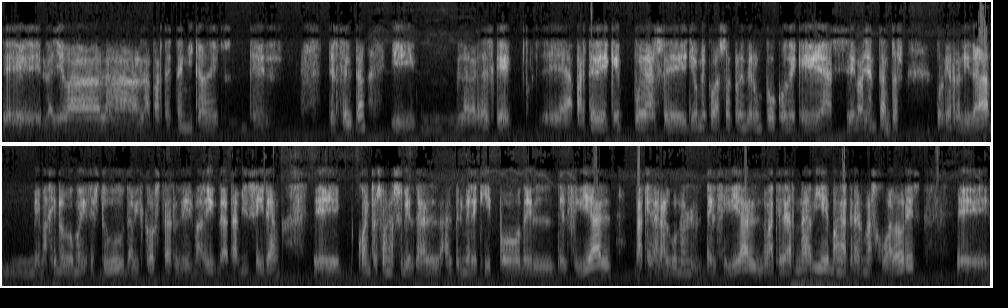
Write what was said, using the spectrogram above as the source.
la lleva la, parte técnica del del Celta y la verdad es que eh, aparte de que puedas eh, yo me pueda sorprender un poco de que se vayan tantos porque en realidad me imagino como dices tú David Costas de Madrid también se irán eh, cuántos van a subir al, primer equipo del, del, filial va a quedar alguno del filial no va a quedar nadie van a traer más jugadores eh,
